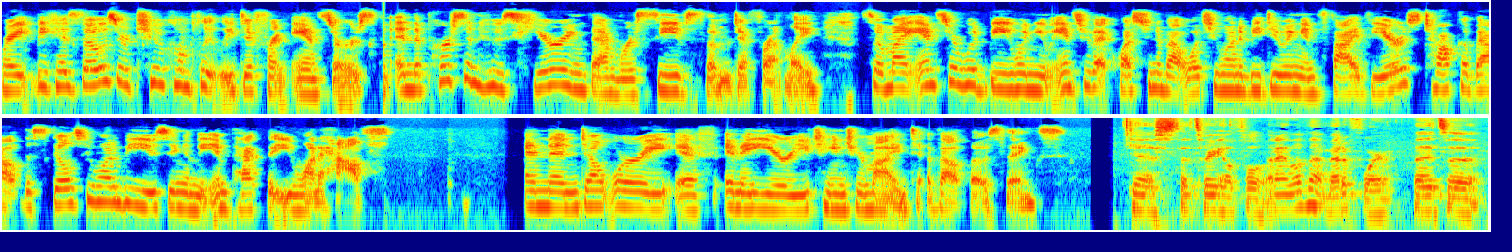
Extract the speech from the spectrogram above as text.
Right? Because those are two completely different answers. And the person who's hearing them receives them differently. So, my answer would be when you answer that question about what you want to be doing in five years, talk about the skills you want to be using and the impact that you want to have. And then don't worry if in a year you change your mind about those things. Yes, that's very helpful. And I love that metaphor. That it's a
